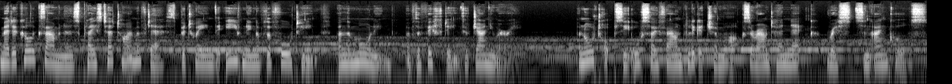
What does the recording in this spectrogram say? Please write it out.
Medical examiners placed her time of death between the evening of the 14th and the morning of the 15th of January. An autopsy also found ligature marks around her neck, wrists, and ankles.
